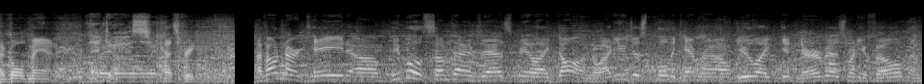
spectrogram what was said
a gold man. That does. That's freaky. I found an arcade. Um, people sometimes ask me like, Dalton, why do you just pull the camera out? Do You like get nervous when you film and,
